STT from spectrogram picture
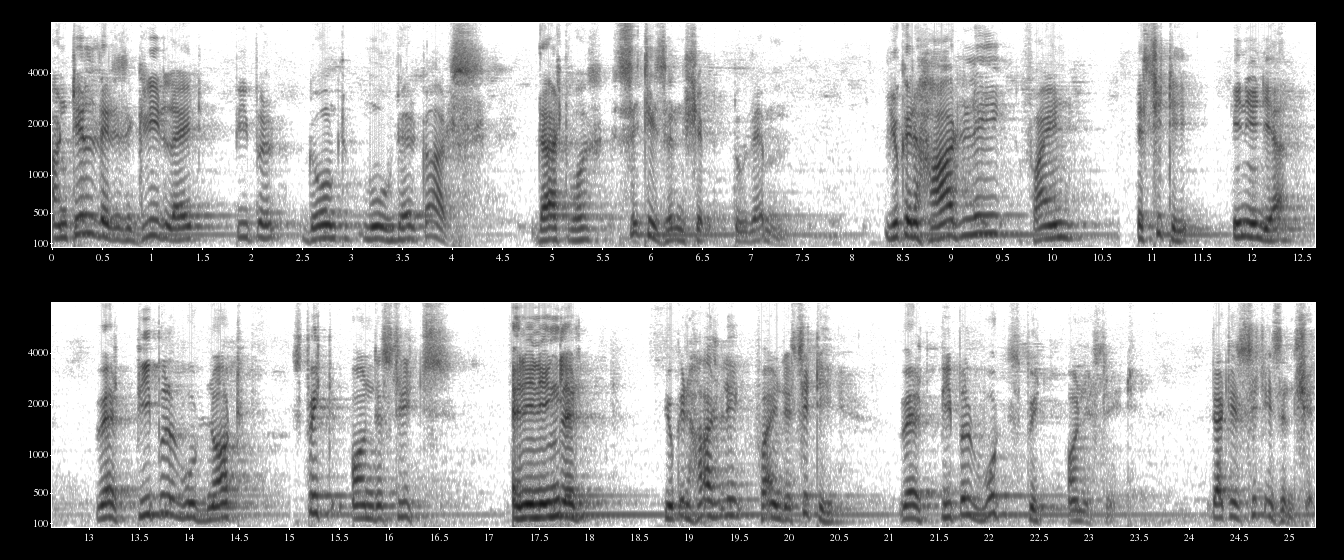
Until there is a green light, people don't move their cars. That was citizenship to them. You can hardly find a city in India where people would not spit on the streets. And in England, you can hardly find a city where people would spit on a street. That is citizenship.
